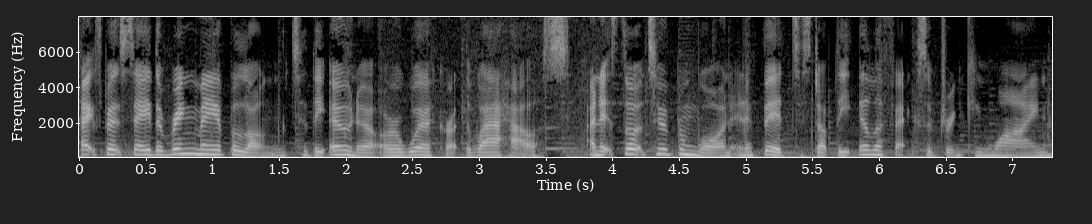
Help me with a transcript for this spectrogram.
Experts say the ring may have belonged to the owner or a worker at the warehouse, and it's thought to have been worn in a bid to stop the ill effects of drinking wine.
